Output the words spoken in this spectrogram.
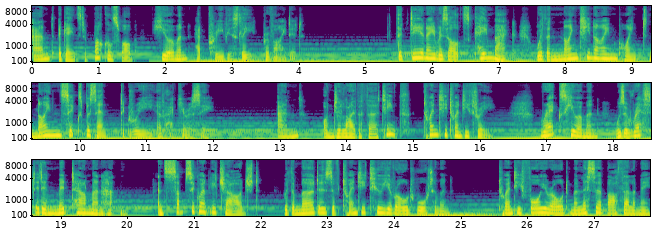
and against a buccal swab Heuermann had previously provided. The DNA results came back with a 99.96% degree of accuracy. And on July the 13th, 2023, Rex Heuermann was arrested in Midtown Manhattan and subsequently charged with the murders of 22 year old Waterman, 24 year old Melissa Barthelemy,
